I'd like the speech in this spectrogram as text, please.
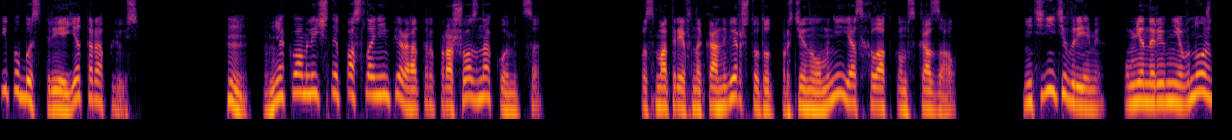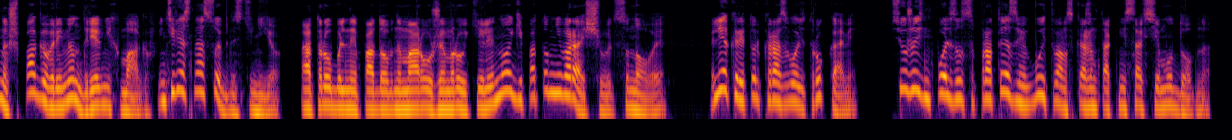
И побыстрее, я тороплюсь. «Хм, у меня к вам личное послание императора, прошу ознакомиться». Посмотрев на конверт, что тот протянул мне, я с холодком сказал. «Не тяните время. У меня на ремне в ножнах шпага времен древних магов. Интересная особенность у нее. Отрубленные подобным оружием руки или ноги потом не выращиваются новые. Лекари только разводят руками. Всю жизнь пользоваться протезами будет вам, скажем так, не совсем удобно.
